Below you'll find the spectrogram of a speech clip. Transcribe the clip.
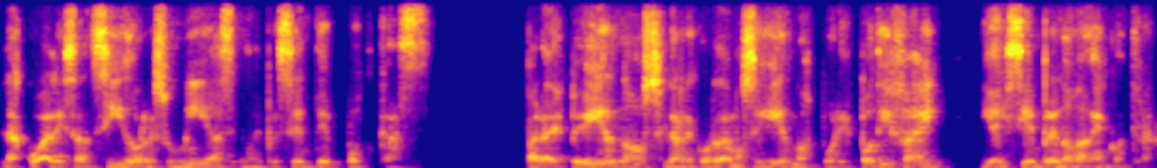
las cuales han sido resumidas en el presente podcast. Para despedirnos, les recordamos seguirnos por Spotify y ahí siempre nos van a encontrar.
